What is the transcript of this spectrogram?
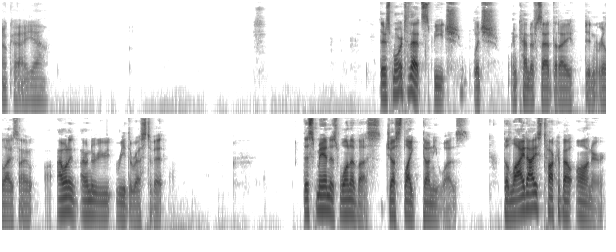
Okay, yeah. There's more to that speech, which I'm kind of sad that I didn't realize. I I want to I want to re- read the rest of it. This man is one of us, just like Dunny was. The light eyes talk about honor.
